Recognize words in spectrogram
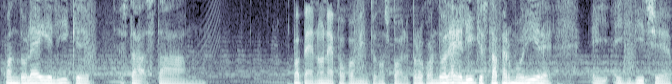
quando lei è lì che sta, sta mm, vabbè non è propriamente uno spoiler però quando lei è lì che sta per morire e, e gli dice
